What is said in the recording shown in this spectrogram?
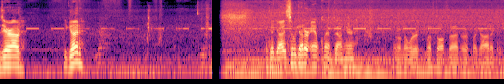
Zeroed. You good? Okay, guys, so we got our amp clamp down here. I don't know where it left off at or if I got it because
